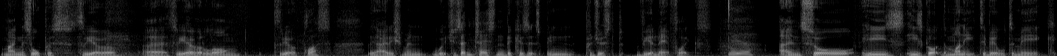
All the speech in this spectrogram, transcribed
magnus opus, three hour, uh, three hour long, three hour plus, The Irishman, which is interesting because it's been produced via Netflix. Yeah. And so he's he's got the money to be able to make,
